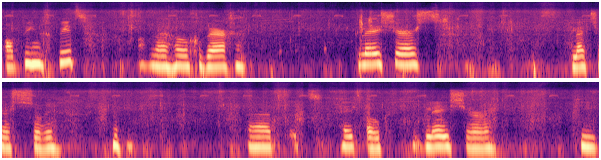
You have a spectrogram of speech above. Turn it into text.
alpien gebied. Allerlei hoge bergen. Glaciers. Gletsjers, sorry. uh, het, heet ook Glacier Peak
